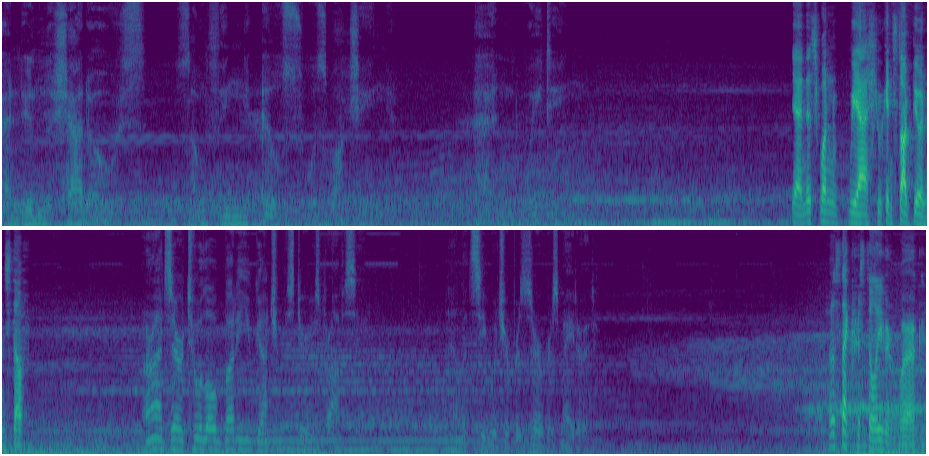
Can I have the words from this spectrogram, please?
and in the shadows, something else was watching and waiting. Yeah, in this one we actually we can start building stuff. Alright, Zeratul, old buddy, you got your mysterious prophecy. Now let's see what your preserver's made of it. How does that crystal even work?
